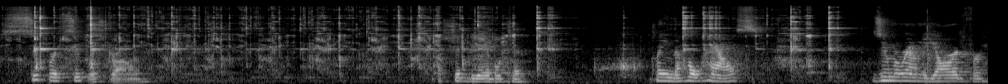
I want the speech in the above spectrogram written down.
super, super strong. I should be able to clean the whole house, zoom around the yard for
